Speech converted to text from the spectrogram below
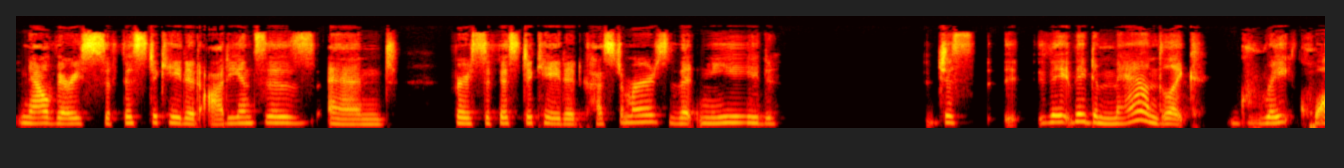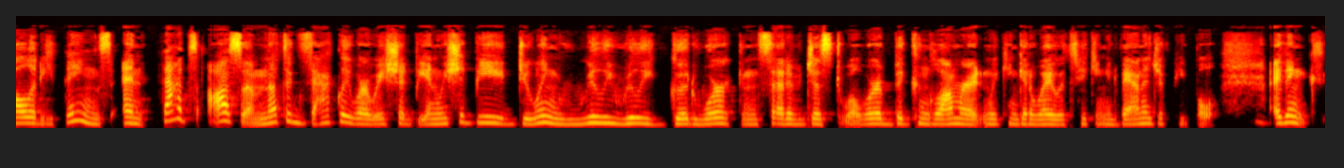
now very sophisticated audiences and very sophisticated customers that need just they they demand like great quality things. And that's awesome. That's exactly where we should be. And we should be doing really really good work instead of just well we're a big conglomerate and we can get away with taking advantage of people. I think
